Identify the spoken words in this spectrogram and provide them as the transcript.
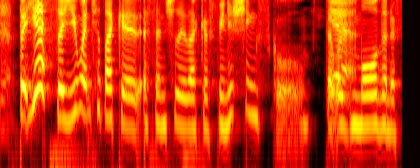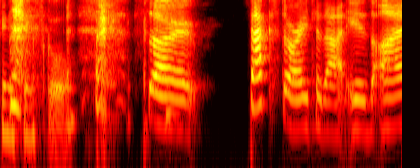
Yeah. But yes, so you went to like a essentially like a finishing school that was more than a finishing school. So backstory to that is I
